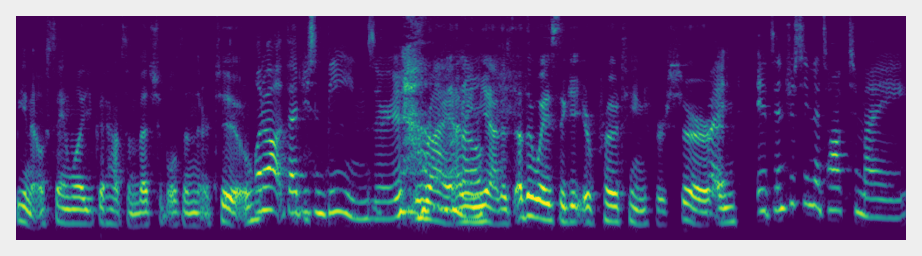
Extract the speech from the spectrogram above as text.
you know saying well you could have some vegetables in there too. What about veggies and beans or right I, I mean yeah there's other ways to get your protein for sure right. and it's interesting to talk to my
